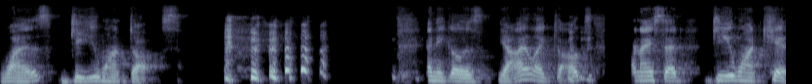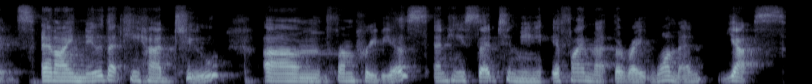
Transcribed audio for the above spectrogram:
was, Do you want dogs? and he goes, Yeah, I like dogs. And I said, Do you want kids? And I knew that he had two um, from previous. And he said to me, If I met the right woman, yes.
